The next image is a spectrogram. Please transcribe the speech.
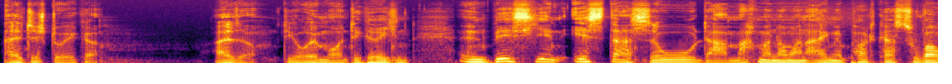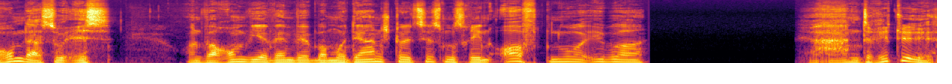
alte Stoiker. Also die Römer und die Griechen. Ein bisschen ist das so, da machen wir nochmal einen eigenen Podcast zu, warum das so ist. Und warum wir, wenn wir über modernen Stoizismus reden, oft nur über ja, ein Drittel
